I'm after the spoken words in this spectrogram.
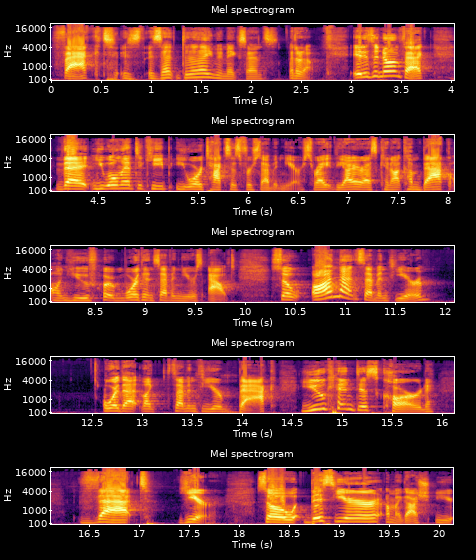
fact. Is is that did that even make sense? I don't know. It is a known fact that you only have to keep your taxes for seven years, right? The IRS cannot come back on you for more than seven years out. So on that seventh year, or that like seventh year back, you can discard that year. So this year, oh my gosh, you,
